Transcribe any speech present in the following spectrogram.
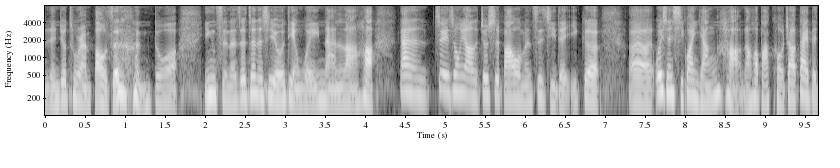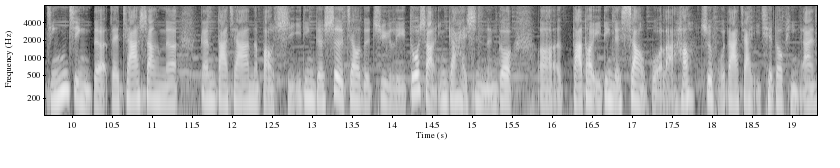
人就突然暴增很多，因此呢，这真的是有点为难了哈。但最重要的就是把我们自己的一个呃卫生习惯养好，然后把口罩戴得紧紧的，再加上呢，跟大家呢保持一定的社交的距离，多少应该还是能够呃达到一定的效果啦。好，祝福大家一切都平安。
